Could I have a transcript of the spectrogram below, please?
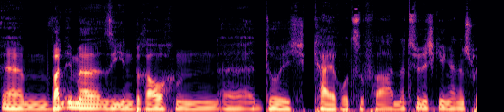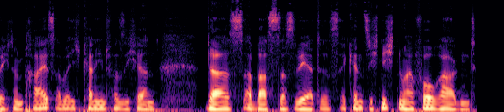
ähm, wann immer Sie ihn brauchen, äh, durch Kairo zu fahren. Natürlich gegen einen entsprechenden Preis, aber ich kann Ihnen versichern, dass Abbas das wert ist. Er kennt sich nicht nur hervorragend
